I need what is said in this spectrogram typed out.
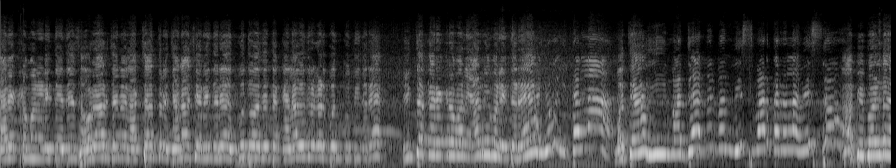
ಕಾರ್ಯಕ್ರಮ ನಡೀತಾ ಇದೆ. ಸಾವಿರಾರು ಜನ ಲಕ್ಷಾಂತರ ಜನ ಸೇರಿದ್ದಾರೆ. ಅದ್ಭುತವಾದಂತ ಕಲಾವಿದರುಗಳು ಬಂದು ಕೂತಿದ್ದಾರೆ. ಇಂಥ ಕಾರ್ಯಕ್ರಮ ಯಾರು ಮರೀತಾರೆ? ಅಯ್ಯೋ ಇದಲ್ಲ. ಮತ್ತೆ? ಈ ಮಧ್ಯಾಹ್ನದಲ್ಲಿ ಬಂದು ವಿಸ್ ಮಾಡ್ತಾರಲ್ಲ ವಿಸ್ ಹ್ಯಾಪಿ ಬರ್ಡೇ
